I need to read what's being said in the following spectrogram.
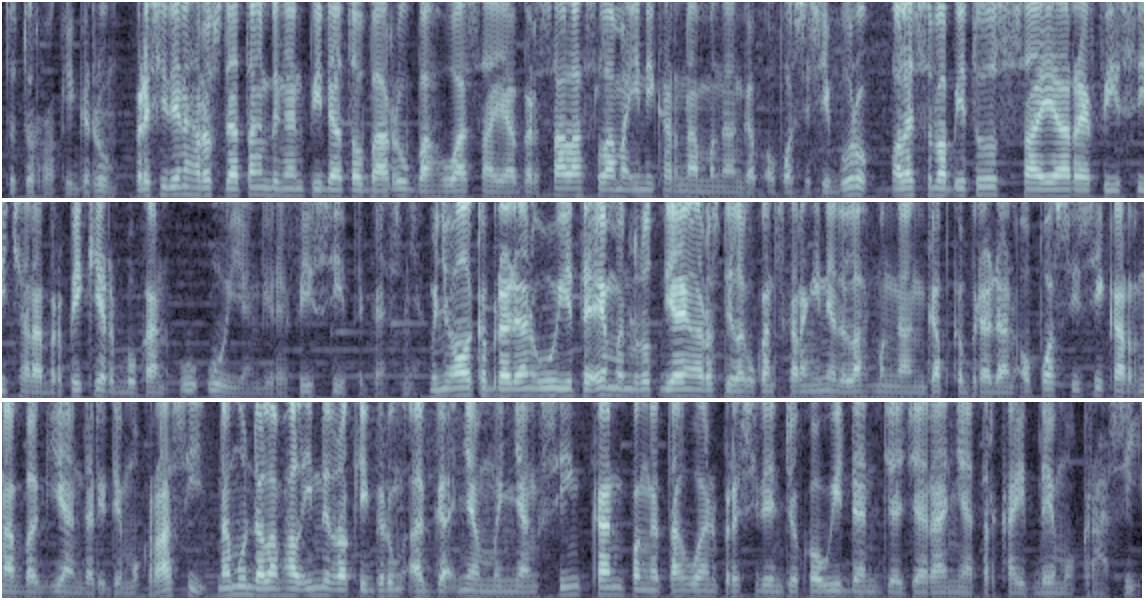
tutur Rocky Gerung. Presiden harus datang dengan pidato baru bahwa saya bersalah selama ini karena menganggap oposisi buruk. Oleh sebab sebab itu saya revisi cara berpikir bukan UU yang direvisi tegasnya. Menyoal keberadaan UU ITE menurut dia yang harus dilakukan sekarang ini adalah menganggap keberadaan oposisi karena bagian dari demokrasi. Namun dalam hal ini Rocky Gerung agaknya menyangsingkan pengetahuan Presiden Jokowi dan jajarannya terkait demokrasi.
